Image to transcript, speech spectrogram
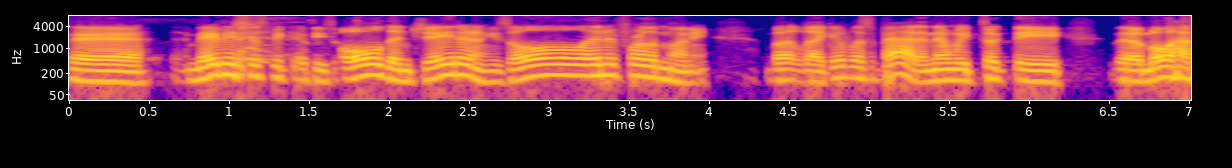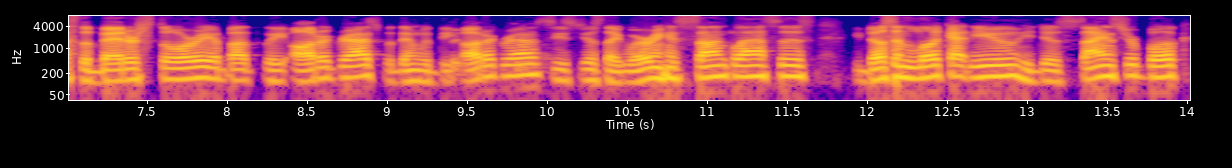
Uh, maybe it's just because he's old and jaded and he's all in it for the money. but like it was bad. And then we took the the Mo has the better story about the autographs, but then with the autographs, he's just like wearing his sunglasses. He doesn't look at you. He just signs your book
